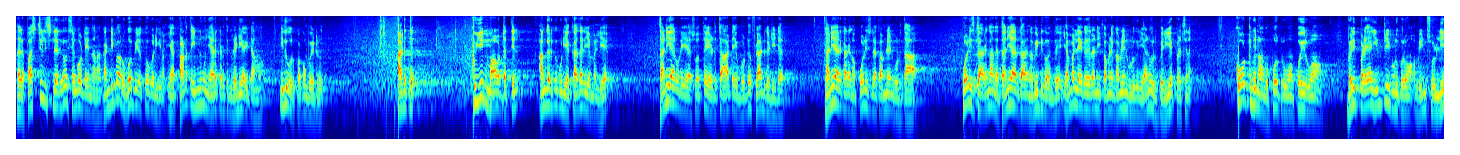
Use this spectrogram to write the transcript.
அதில் ஃபஸ்ட்டு லிஸ்ட்டில் இருக்கவர் செங்கோட்டையன் தானா? கண்டிப்பாக ஒரு கோபியில் தோக்கடிக்கணும். என் பணத்தை இன்னும் கொஞ்சம் இறக்கிறதுக்கு ரெடி ஆகிட்டாங்க இது ஒரு பக்கம் போயிட்டுருது அடுத்து குயின் மாவட்டத்தில் அங்கே இருக்கக்கூடிய கதர் எம்எல்ஏ தனியாருடைய சொத்தை எடுத்து ஆட்டையை போட்டு ஃப்ளாட் கட்டிட்டார். தனியார்காரங்க போலீஸில் கம்ப்ளைண்ட் கொடுத்தா போலீஸ்காரங்க அந்த தனியார்காரங்க வீட்டுக்கு வந்து எம்எல்ஏக்கு எதிராக நீ கம்ப்ளைண்ட் கம்ப்ளைண்ட் கொடுக்குறியான்னு ஒரு பெரிய பிரச்சனை. கோர்ட்டுக்கு நாங்கள் போட்டுருவோம் போயிடுவோம் வெளிப்படையாக இன்ட்ரி கொடுக்குறோம் அப்படின்னு சொல்லி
